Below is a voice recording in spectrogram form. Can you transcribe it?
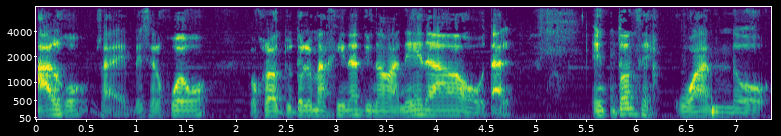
algo, o sea, ves el juego, pues claro, tú te lo imaginas de una manera o tal. Entonces, cuando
